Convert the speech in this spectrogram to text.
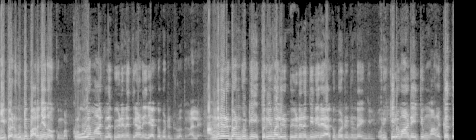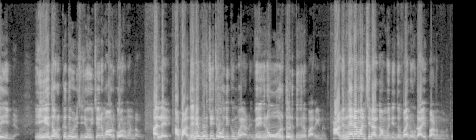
ഈ പെൺകുട്ടി പറഞ്ഞു നോക്കുമ്പോ ക്രൂരമായിട്ടുള്ള പീഡനത്തിനാണ് ഇരയാക്കപ്പെട്ടിട്ടുള്ളത് അല്ലെ? അങ്ങനെ ഒരു പെൺകുട്ടി ഇത്രയും വലിയൊരു പീഡനത്തിന് ഇരയാക്കപ്പെട്ടിട്ടുണ്ടെങ്കിൽ ഒരിക്കലും ആ ഡേറ്റ് മറക്കത്തേ ഇല്ല. ഏത് ഉറക്കത്ത് വിളിച്ച് ചോദിച്ചാലും അവർക്ക് ഓർമ്മ ഉണ്ടാവും. അല്ലേ? അപ്പൊ അതിനെ കുറിച്ച് ചോദിക്കുമ്പോഴാണ് ഇവരിങ്ങനെ ഓർത്തെടുത്ത് ഇങ്ങനെ പറയുന്നത്. അതിന് തന്നെ മനസ്സിലാക്കാൻ പറ്റി ഇത് വൻ ഉടായ്പാണെന്നുള്ളത്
